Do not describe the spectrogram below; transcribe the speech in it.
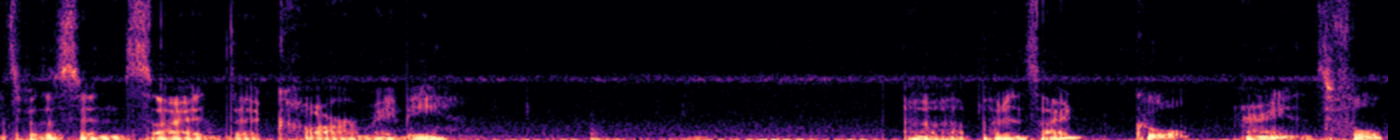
Let's put this inside the car, maybe. Uh, put inside. Cool. Alright, it's full.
